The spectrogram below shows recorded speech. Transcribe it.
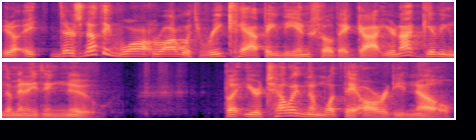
You know, it, there's nothing wrong with recapping the info they got. You're not giving them anything new, but you're telling them what they already know.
